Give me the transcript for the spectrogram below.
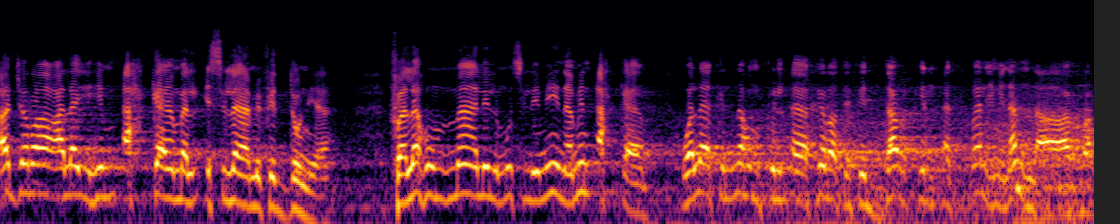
أجرى عليهم أحكام الإسلام في الدنيا فلهم ما للمسلمين من أحكام ولكنهم في الآخرة في الدرك الأسفل من النار.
